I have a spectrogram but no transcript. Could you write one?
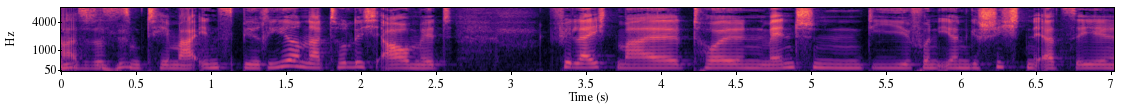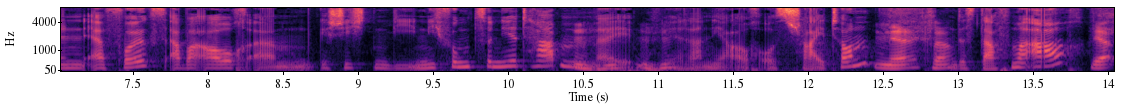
Mhm, Also das zum Thema Inspirieren, natürlich auch mit vielleicht mal tollen Menschen, die von ihren Geschichten erzählen, Erfolgs, aber auch ähm, Geschichten, die nicht funktioniert haben, weil wir dann ja auch aus Scheitern. Mhm, Ja, klar. Und das darf man auch. Ja.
